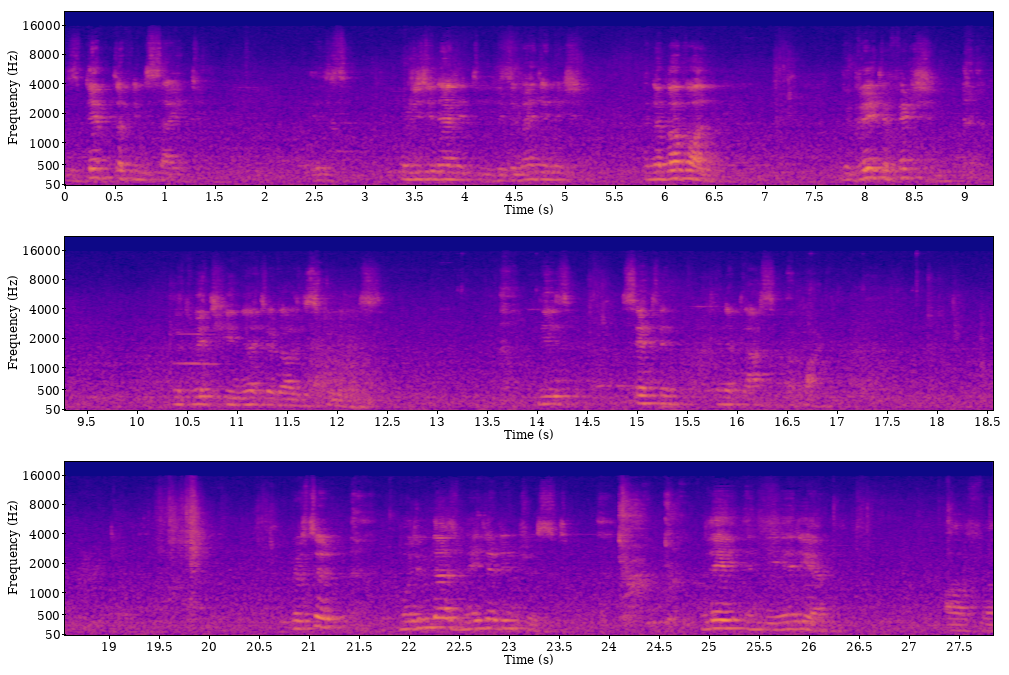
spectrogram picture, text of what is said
his depth of insight, his originality, his imagination, and above all, the great affection with which he nurtured all his students. These set him in a class apart. Professor Majumdar's major interest lay in the area of uh,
